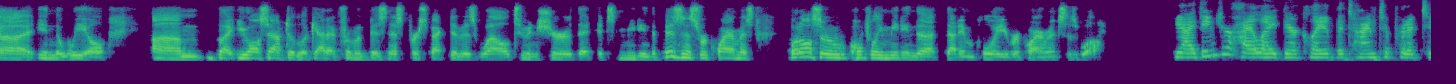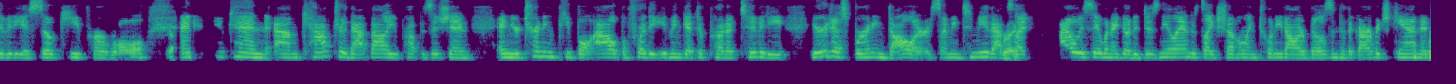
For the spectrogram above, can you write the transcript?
uh, in the wheel um, but you also have to look at it from a business perspective as well to ensure that it's meeting the business requirements but also hopefully meeting the, that employee requirements as well yeah, I think your highlight there, Clay, of the time to productivity is so key per role. Yeah. And if you can um, capture that value proposition and you're turning people out before they even get to productivity, you're just burning dollars. I mean, to me, that's right. like, I always say when I go to Disneyland, it's like shoveling $20 bills into the garbage can. It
